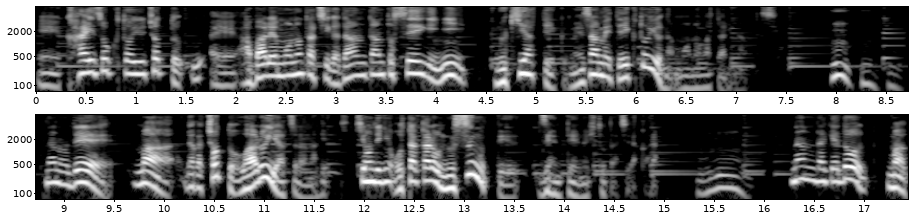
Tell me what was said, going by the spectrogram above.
えー海賊というちょっと、うえー暴れ者たちがだんだんと正義に向き合っていく、目覚めていくというような物語なんですよ。うんうんうん。なので、まあ、だからちょっと悪い奴らなげ、基本的にお宝を盗むっていう前提の人たちだから。うん。なんだけど、まあ、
